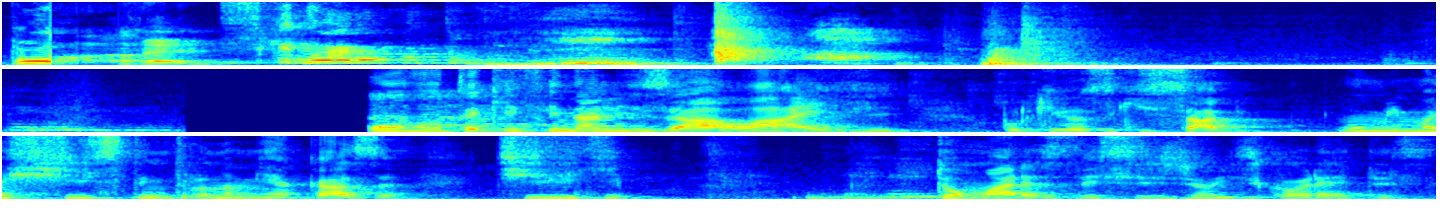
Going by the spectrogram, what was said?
Porra, velho, disse que não era pra tu vir! Bom, vou ter que finalizar a live, porque você que sabe, um homem machista entrou na minha casa, tive que tomar as decisões corretas.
